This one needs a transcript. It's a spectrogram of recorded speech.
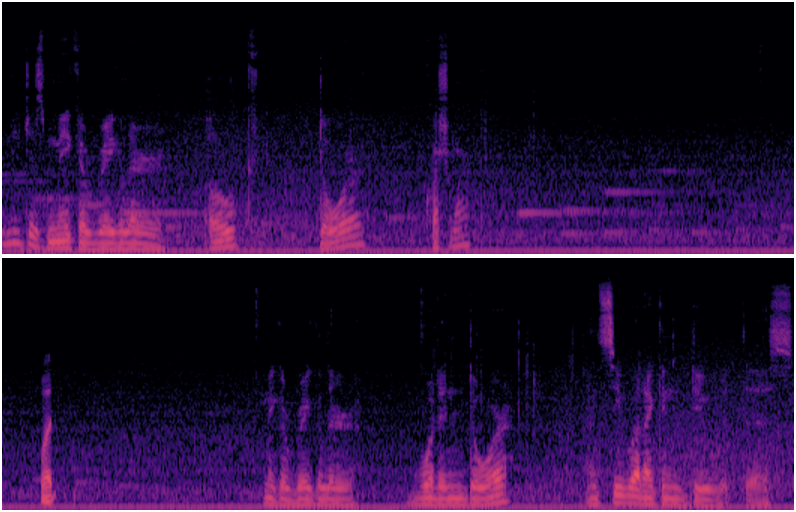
Let me just make a regular oak door? Question mark. What? Make a regular wooden door and see what I can do with this.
